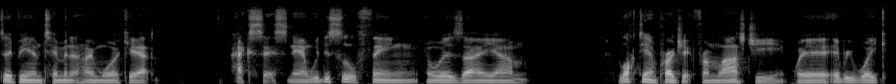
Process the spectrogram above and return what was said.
DPM 10 minute home workout access. Now, with this little thing, it was a um, lockdown project from last year where every week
